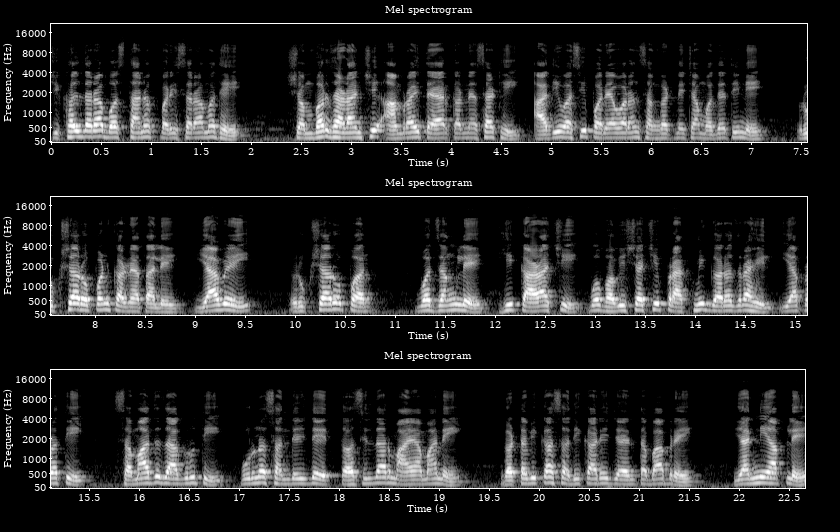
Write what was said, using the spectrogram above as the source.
चिखलदरा बसस्थानक परिसरामध्ये शंभर झाडांची आमराई तयार करण्यासाठी आदिवासी पर्यावरण संघटनेच्या मदतीने वृक्षारोपण करण्यात आले. यावेळी वृक्षारोपण व जंगले ही काळाची व भविष्याची प्राथमिक गरज राहील याप्रती समाजजागृती पूर्ण संदेश देत तहसीलदार माया माने गटविकास अधिकारी जयंत बाबरे यांनी आपले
